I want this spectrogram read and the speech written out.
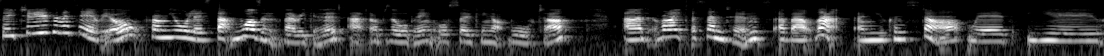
So choose a material from your list that wasn't very good at absorbing or soaking up water and write a sentence about that. And you can start with you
